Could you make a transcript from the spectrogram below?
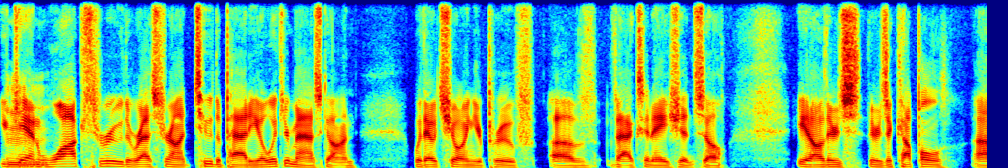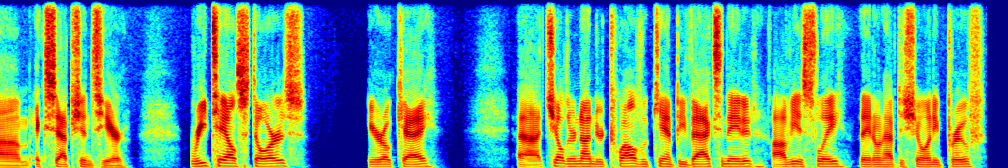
you can walk through the restaurant to the patio with your mask on without showing your proof of vaccination. So, you know, there's there's a couple um, exceptions here. Retail stores, you're okay. Uh, children under 12 who can't be vaccinated, obviously, they don't have to show any proof.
